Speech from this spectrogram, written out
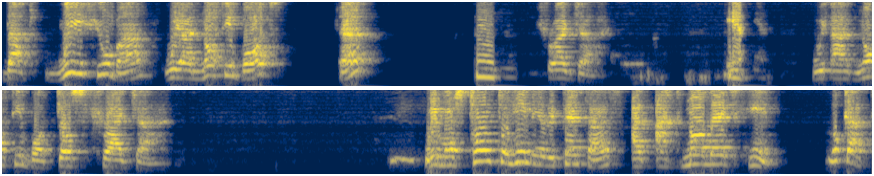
that we human, we are nothing but eh, Mm. fragile. Yeah. We are nothing but just fragile. We must turn to Him in repentance and acknowledge Him. Look at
